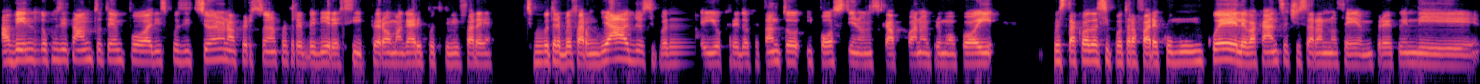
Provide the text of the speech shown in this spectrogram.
avendo così tanto tempo a disposizione, una persona potrebbe dire sì, però magari potevi fare, si potrebbe fare un viaggio, potrebbe, io credo che tanto i posti non scappano e prima o poi questa cosa si potrà fare comunque, le vacanze ci saranno sempre, quindi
